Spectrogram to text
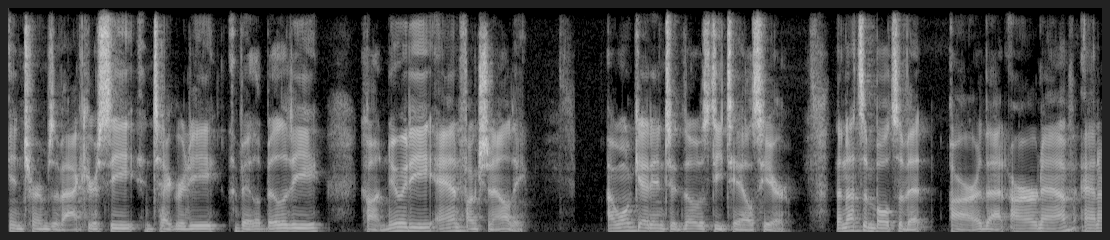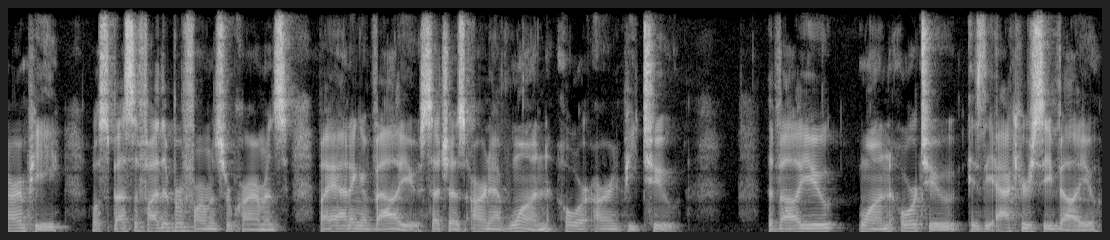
in terms of accuracy, integrity, availability, continuity, and functionality. I won't get into those details here. The nuts and bolts of it are that RNAV and RNP will specify the performance requirements by adding a value such as RNAV1 or RNP2. The value 1 or 2 is the accuracy value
